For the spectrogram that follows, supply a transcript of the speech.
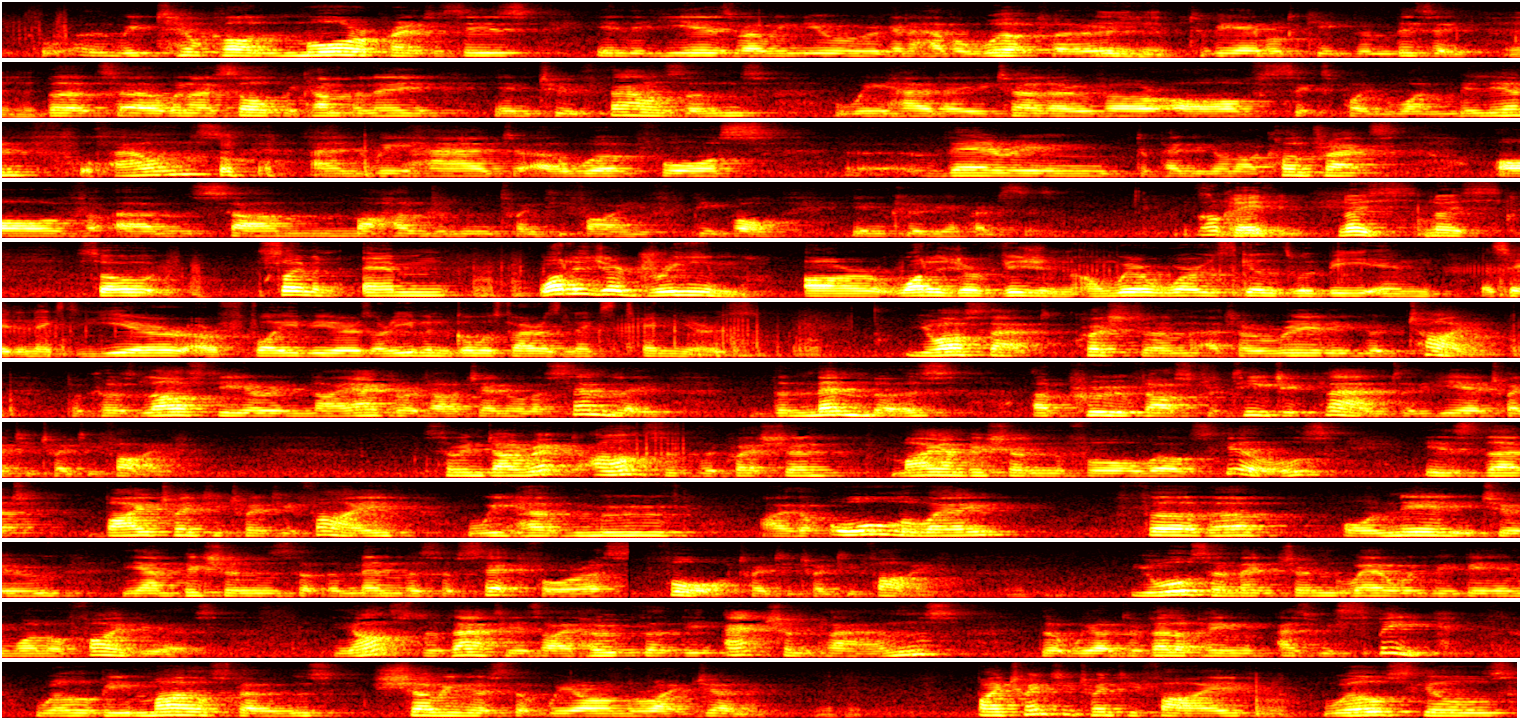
We took on more apprentices in the years where we knew we were going to have a workload mm-hmm. to be able to keep them busy. Mm-hmm. But uh, when I sold the company in 2000, we had a turnover of 6.1 million pounds, and we had a workforce uh, varying depending on our contracts of um, some 125 people, including apprentices. okay, nice, nice. So Simon, um, what is your dream or what is your vision on where World Skills will be in, let's say, the next year or five years or even go as far as the next 10 years? You asked that question at a really good time because last year in Niagara at our General Assembly, the members approved our strategic plan to the year 2025. So, in direct answer to the question, my ambition for World Skills is that by 2025 we have moved either all the way, further, or nearly to the ambitions that the members have set for us for 2025. You also mentioned where would we be in one or five years. The answer to that is I hope that the action plans that we are developing as we speak will be milestones showing us that we are on the right journey. Mm-hmm. By 2025, World Skills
